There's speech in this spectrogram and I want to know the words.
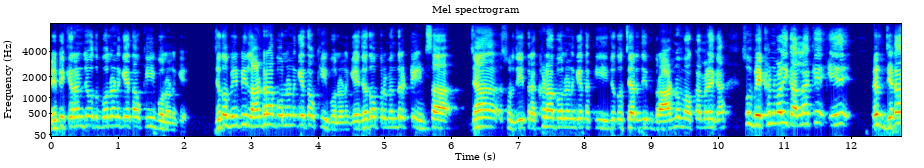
ਬੀਬੀ ਕਿਰਨਜੋਤ ਬੋਲਣਗੇ ਤਾਂ ਉਹ ਕੀ ਬੋਲਣਗੇ? ਜਦੋਂ ਬੀਬੀ ਲਾਂਡਰਾ ਬੋਲਣਗੇ ਤਾਂ ਉਹ ਕੀ ਬੋਲਣਗੇ? ਜਦੋਂ ਪਰਮਿੰਦਰ ਢੀਂਡਸਾ ਜਾਂ ਸੁਰਜੀਤ ਰੱਖੜਾ ਬੋਲਣਗੇ ਤਾਂ ਕੀ, ਜਦੋਂ ਚਰਨਜੀਤ ਬਰਾੜ ਨੂੰ ਮੌਕਾ ਮਿਲੇਗਾ? ਸੋ ਵੇਖਣ ਵਾਲੀ ਗੱਲ ਆ ਕਿ ਇਹ ਫਿਰ ਜਿਹੜਾ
